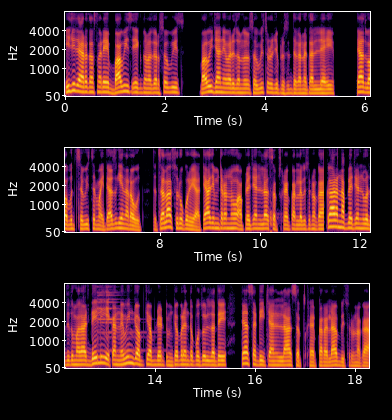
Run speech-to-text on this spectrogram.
ही जी जाहिरात असणार आहे 22/1/2026 22 जानेवारी 2026 रोजी प्रसिद्ध करण्यात आलेली आहे. त्याचबाबत सविस्तर माहिती आज घेणार आहोत. तर चला सुरू करूया. त्याआधी मित्रांनो आपल्या चॅनलला सबस्क्राईब करायला विसरू नका. कारण आपल्या चॅनलवरती तुम्हाला डेली एका नवीन जॉबची अपडेट तुमच्यापर्यंत पोहोचवली जाते. त्यासाठी चॅनलला सबस्क्राईब करायला विसरू नका.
